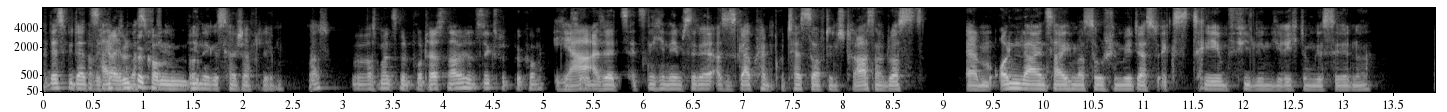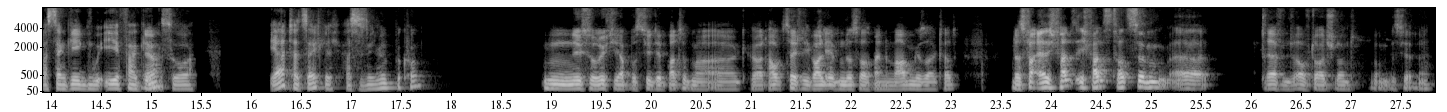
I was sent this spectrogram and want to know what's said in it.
Das wieder zeigen, was wir in der Gesellschaft leben. Was? Was meinst du mit Protesten? Habe ich jetzt nichts mitbekommen. Ja, so. also jetzt, jetzt nicht in dem Sinne, also es gab keine Proteste auf den Straßen, aber du hast ähm, online, sage ich mal, Social Media, hast du extrem viel in die Richtung gesehen, ne? Was dann gegen UEFA ging, ja. so, ja, tatsächlich. Hast du es nicht mitbekommen? Nicht so richtig, ich habe bloß die Debatte mal äh, gehört. Hauptsächlich, weil eben das, was meine Mom gesagt hat. Und das war, also ich fand es ich trotzdem äh, treffend auf Deutschland. So ein bisschen, ne?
